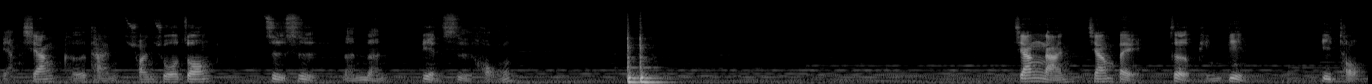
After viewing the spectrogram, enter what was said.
两相和谈穿梭中，自是人人便是红。江南江北各平定，一统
